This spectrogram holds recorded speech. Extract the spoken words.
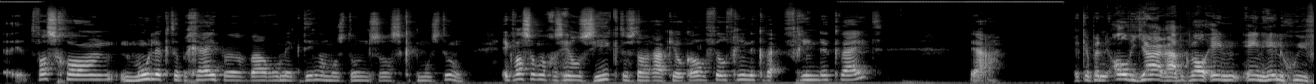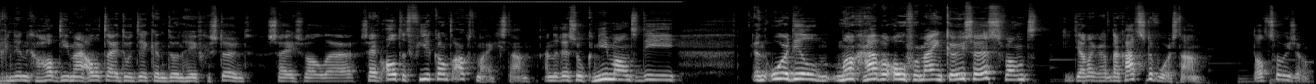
het was gewoon moeilijk te begrijpen waarom ik dingen moest doen zoals ik het moest doen. Ik was ook nog eens heel ziek, dus dan raak je ook al veel vrienden, vrienden kwijt. Ja, ik heb in al die jaren heb ik wel één, één hele goede vriendin gehad die mij altijd door dik en dun heeft gesteund. Zij, is wel, uh, zij heeft altijd vierkant achter mij gestaan. En er is ook niemand die een oordeel mag hebben over mijn keuzes, want ja, dan, gaat ze ervoor staan. Dat sowieso.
